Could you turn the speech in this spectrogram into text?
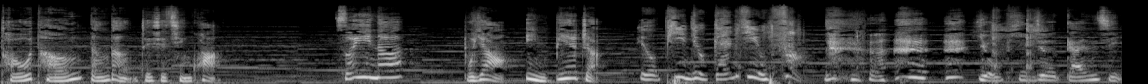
头疼等等这些情况。所以呢，不要硬憋着，有屁就赶紧放。有屁就赶紧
